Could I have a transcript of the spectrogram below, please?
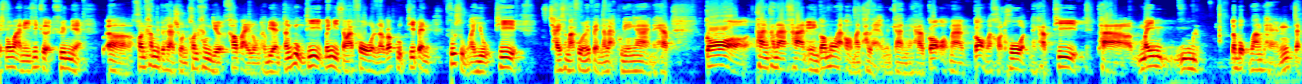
สเมื่อวานนี้ที่เกิดขึ้นเนี่ยค่อนข้างมีประชาชนค่อนข้างเยอะเข้าไปลงทะเบียน ทั้งกลุ่มที่ไม่มีสมาร์ทโฟน แล้วก็กลุ่มที่เป็นผู้สูงอายุที่ใช้สมาร์ทโฟนไม่เป็นนั่นแหละพูดง่ายๆนะครับ ก็ทางธนาคารเองก็เมื่อวานออกมาแถลงเหมือนกันนะครับ ก็ออกมาก็ออกมาขอโทษนะครับที่ถ้าไม่ระบบวางแผนจัด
